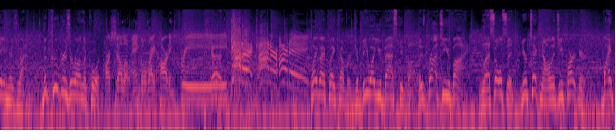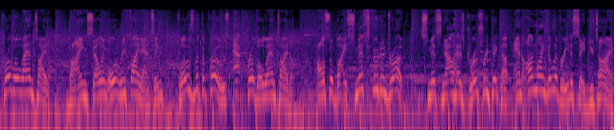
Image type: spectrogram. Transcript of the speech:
game has wrapped. The Cougars are on the court. Barcelo, angle right, Harding, three. Good. Got it! Connor Harding! Play by play coverage of BYU basketball is brought to you by Les Olson, your technology partner, by Provo Land Title. Buying, selling, or refinancing, close with the pros at Provo Land Title. Also by Smith's Food and Drug. Smith's now has grocery pickup and online delivery to save you time.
